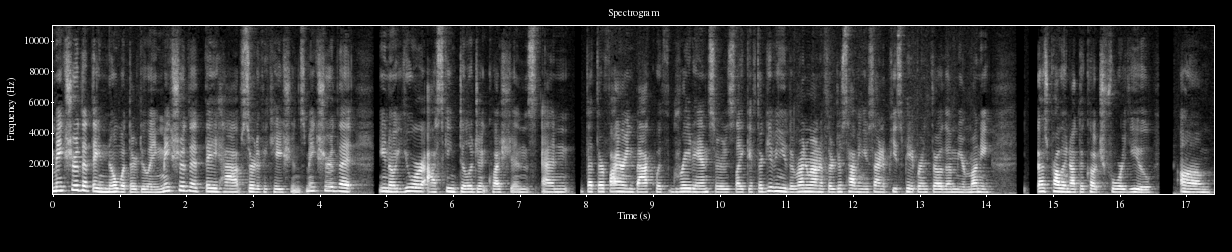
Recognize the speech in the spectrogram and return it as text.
Make sure that they know what they're doing. Make sure that they have certifications. Make sure that you know you're asking diligent questions and that they're firing back with great answers. Like if they're giving you the runaround, if they're just having you sign a piece of paper and throw them your money, that's probably not the coach for you. Um,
